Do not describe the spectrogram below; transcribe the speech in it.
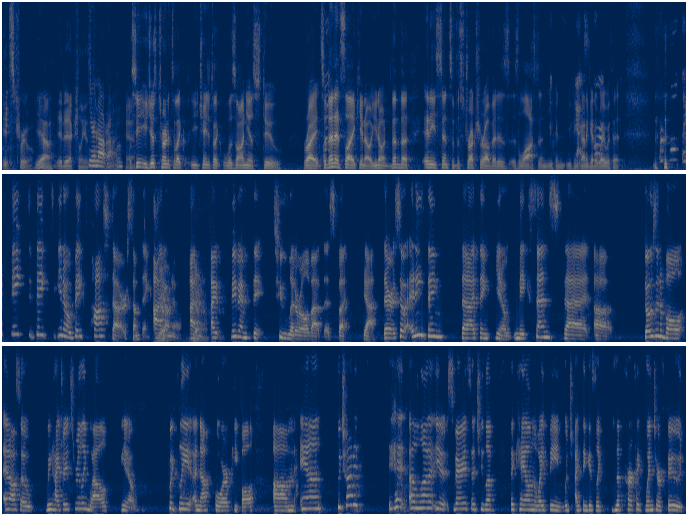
It's true. yeah. It actually is. You're true. not wrong. Yeah. See, you just turn it to like you change it to like lasagna stew, right? So then it's like you know you don't then the any sense of the structure of it is is lost, and you can you can Yes, kind of get or- away with it. or call it like baked, baked, you know, baked pasta or something. I Yeah. don't know. I don't know. I maybe I'm th- too literal about this, but yeah, there. So anything that I think you know makes sense that uh, goes in a bowl and also rehydrates really well, you know, quickly enough for people. Um, and we try to hit a lot of, you know, Severia said she loved the kale and the white bean, which I think is like the perfect winter food.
